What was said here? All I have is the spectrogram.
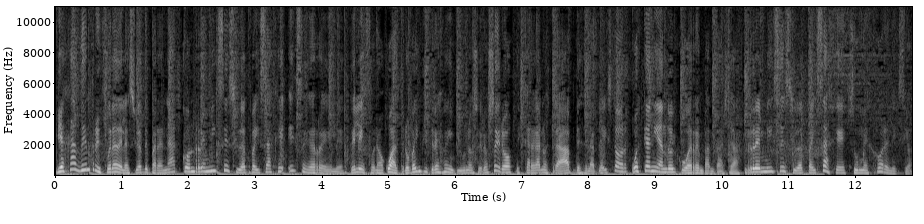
Viaja dentro y fuera de la ciudad de Paraná con Remise Ciudad Paisaje SRL. Teléfono 423 2100. Descarga nuestra app desde la Play Store o escaneando el QR en pantalla. Remise Ciudad Paisaje, su mejor elección.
